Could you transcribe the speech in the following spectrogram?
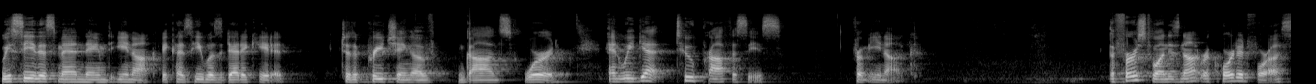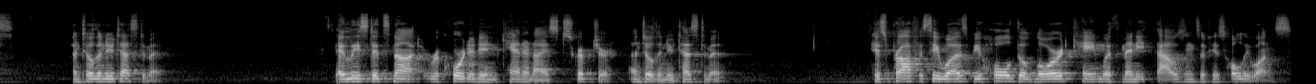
we see this man named Enoch because he was dedicated to the preaching of God's word. And we get two prophecies from Enoch. The first one is not recorded for us until the New Testament. At least it's not recorded in canonized scripture until the New Testament. His prophecy was Behold, the Lord came with many thousands of his holy ones,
